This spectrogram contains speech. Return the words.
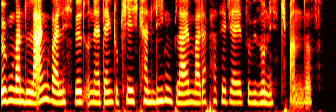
irgendwann langweilig wird und er denkt, okay, ich kann liegen bleiben, weil da passiert ja jetzt sowieso nichts Spannendes.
